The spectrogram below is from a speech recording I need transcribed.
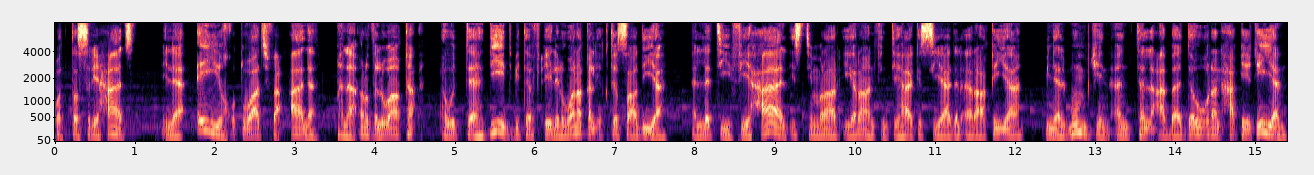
والتصريحات إلى أي خطوات فعالة على أرض الواقع أو التهديد بتفعيل الورقة الاقتصادية التي في حال استمرار إيران في انتهاك السيادة العراقية من الممكن أن تلعب دورا حقيقيا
